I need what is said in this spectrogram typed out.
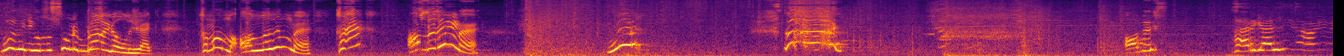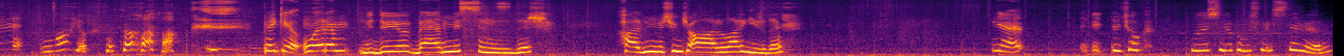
Bu videonun sonu böyle olacak. Tamam mı? Anladın mı? Ha? Anladın mı? Vur! Abi her geldiğinde hani beni nah yap. Peki umarım videoyu beğenmişsinizdir. Kalbime çünkü ağrılar girdi. Ya çok bunun üstüne konuşmak istemiyorum.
